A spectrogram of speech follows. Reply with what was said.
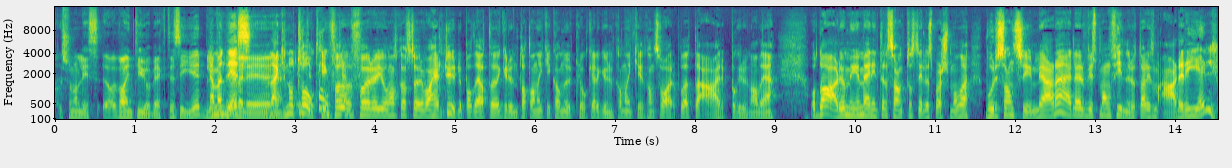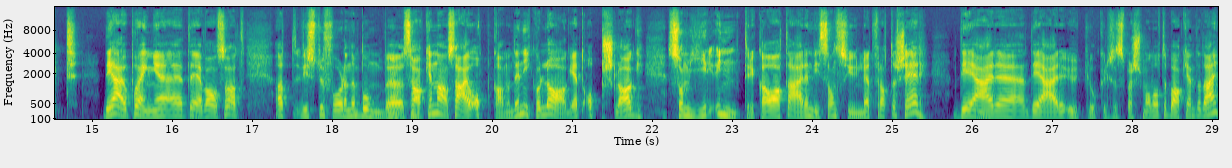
hva intervjuobjektet sier, blir Ja, men ikke det, det, veldig det er ikke noe Ikke tolking, for, for Jonas Gahr Støre var helt tydelig på det at grunnen til at han ikke kan utelukke eller grunnen til at han ikke kan svare på dette, er av det. Og da er det jo mye mer interessant å stille spørsmålet hvor sannsynlig er det? Eller hvis man finner ut av liksom, er det reelt? Det er jo poenget eh, til Eva også, at, at hvis du får denne bombesaken, da, så er jo oppgaven din ikke å lage et oppslag som gir inntrykk av at det er en viss sannsynlighet for at det skjer. Det er, eh, det er utelukkelsesspørsmålet. Og tilbake igjen til deg.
